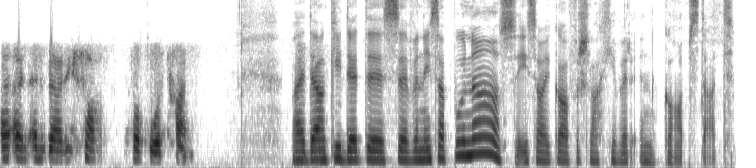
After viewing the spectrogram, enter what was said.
uh, in in daardie saak sal voortgaan. Baie dankie dit is Vanessa Puna, SAK verslaggewer in Kaapstad.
